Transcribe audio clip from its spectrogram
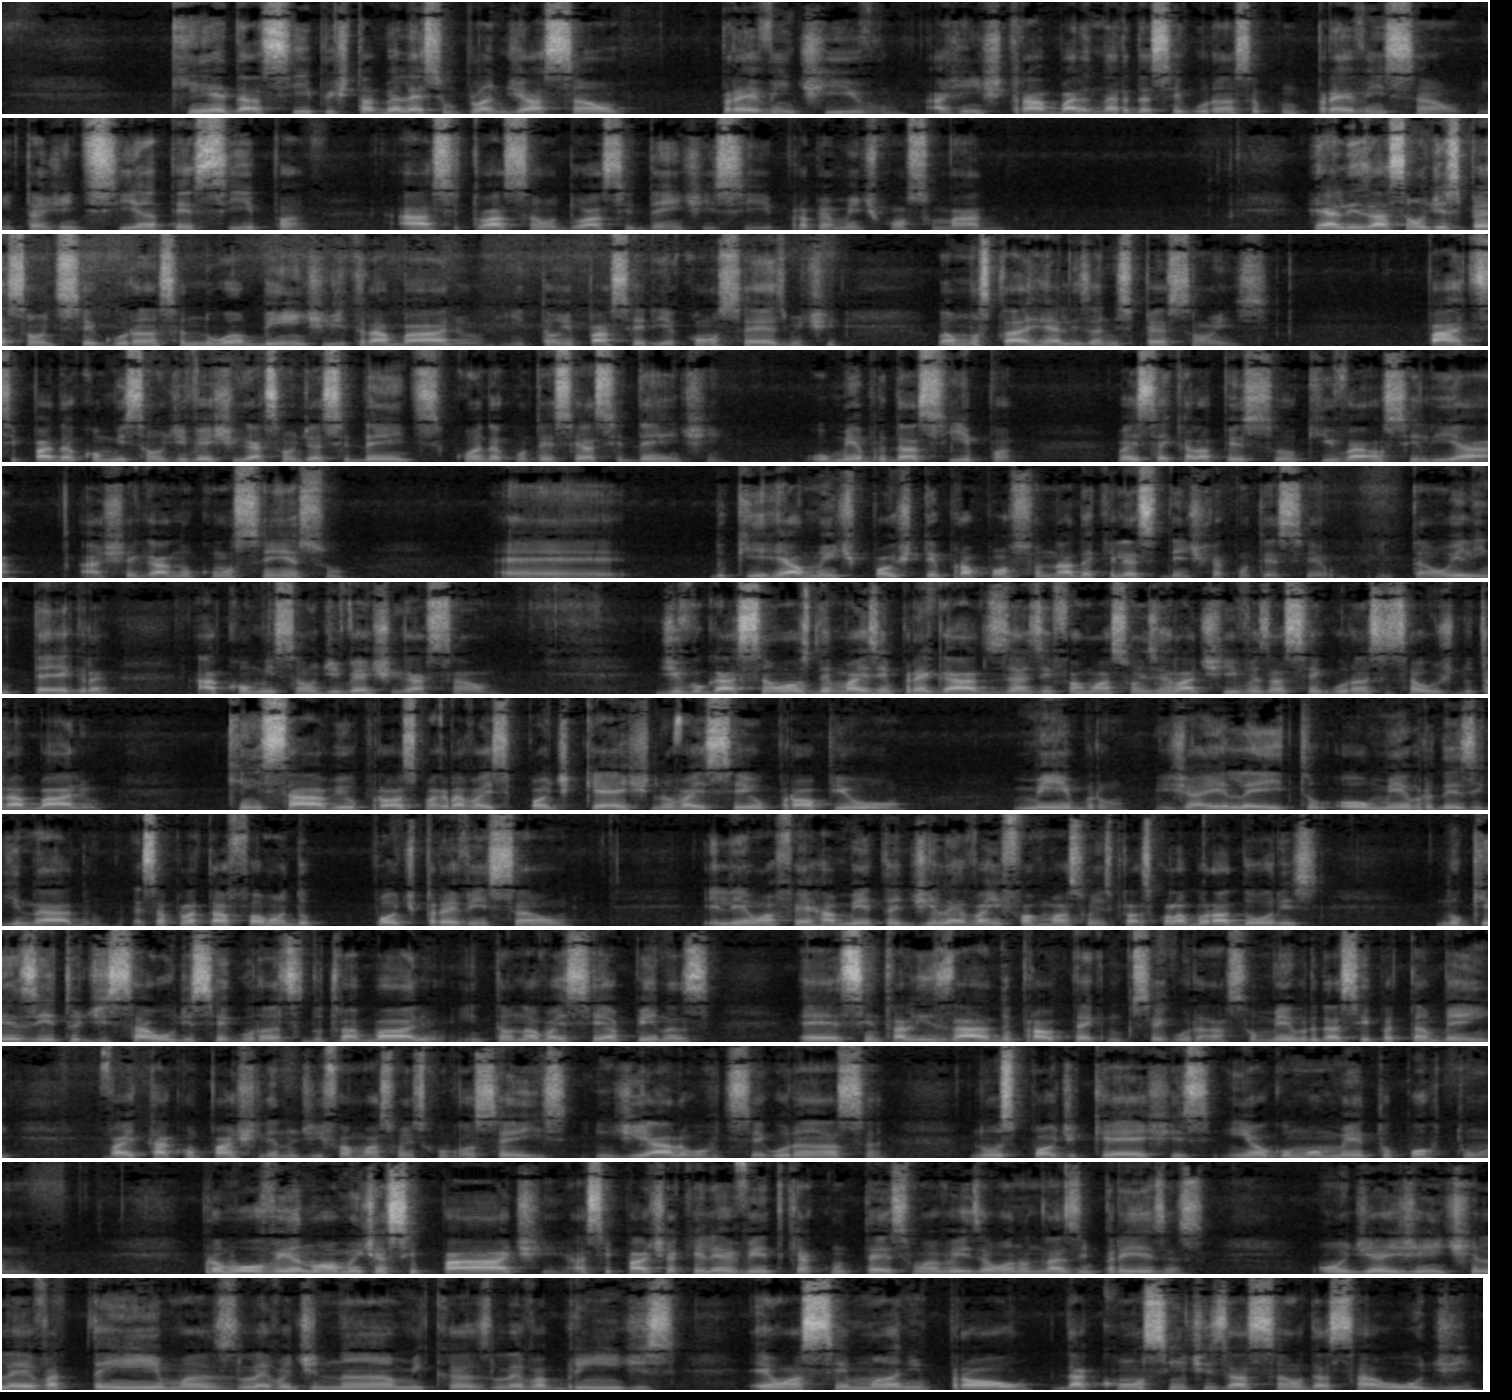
Quem é da CIP estabelece um plano de ação preventivo. A gente trabalha na área da segurança com prevenção, então a gente se antecipa à situação do acidente em si propriamente consumado. Realização de inspeção de segurança no ambiente de trabalho. Então, em parceria com o SESMIT, vamos estar realizando inspeções. Participar da comissão de investigação de acidentes. Quando acontecer acidente, o membro da CIPA vai ser aquela pessoa que vai auxiliar a chegar no consenso é, do que realmente pode ter proporcionado aquele acidente que aconteceu. Então, ele integra a comissão de investigação. Divulgação aos demais empregados as informações relativas à segurança e saúde do trabalho. Quem sabe o próximo a gravar esse podcast não vai ser o próprio membro já eleito ou membro designado. Essa plataforma do Pod Prevenção, ele é uma ferramenta de levar informações para os colaboradores no quesito de saúde e segurança do trabalho. Então não vai ser apenas é, centralizado para o técnico de segurança. O membro da CIPA também vai estar compartilhando de informações com vocês em diálogos de segurança, nos podcasts, em algum momento oportuno. Promover anualmente a CIPAT. A CIPAT é aquele evento que acontece uma vez ao ano nas empresas, onde a gente leva temas, leva dinâmicas, leva brindes. É uma semana em prol da conscientização da saúde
